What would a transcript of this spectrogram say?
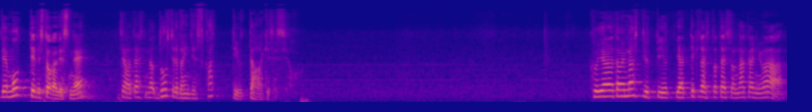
で持ってる人がですねじゃあ私どうすればいいんですかって言ったわけですよ。悔い改めますって言ってやってきた人たちの中には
